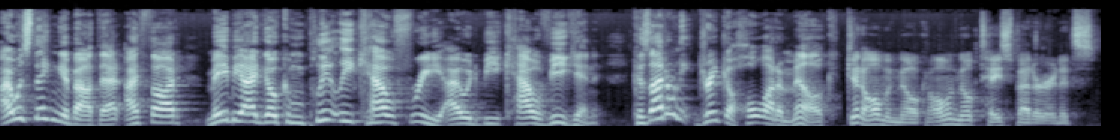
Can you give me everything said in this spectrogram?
I was thinking about that. I thought maybe I'd go completely cow free. I would be cow vegan because I don't drink a whole lot of milk. Get almond milk. Almond milk tastes better, and it's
